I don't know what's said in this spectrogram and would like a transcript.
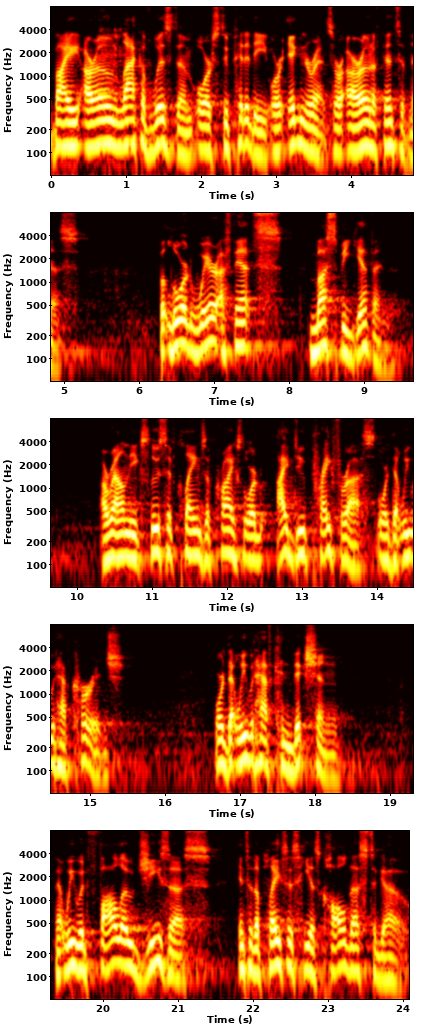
by our own lack of wisdom or stupidity or ignorance or our own offensiveness. But Lord, where offense must be given around the exclusive claims of Christ, Lord, I do pray for us, Lord, that we would have courage, Lord, that we would have conviction, that we would follow Jesus into the places he has called us to go.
